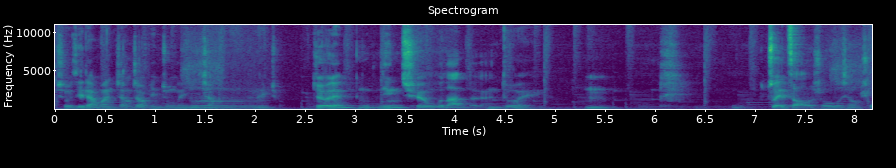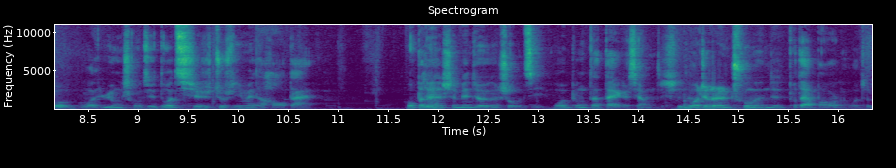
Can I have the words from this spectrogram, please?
手机两万张照片中的一张的那种。就有点宁缺毋滥的感觉。嗯，对，嗯，最早的时候，我想说，我用手机多，其实就是因为它好带。我本来身边就有一个手机，我不用再带一个相机。我这个人出门就不带包的，我就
